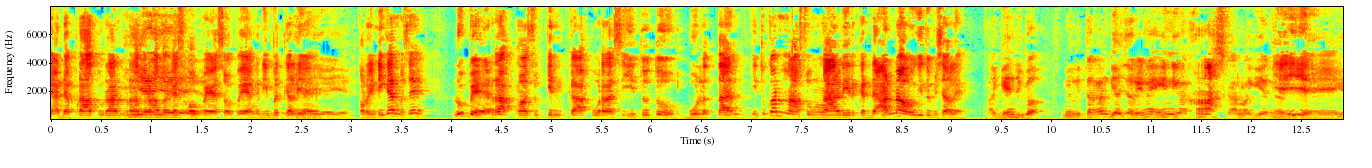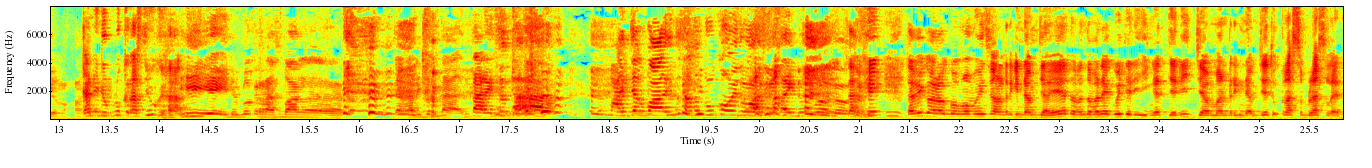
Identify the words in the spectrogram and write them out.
ada peraturan-peraturan Iya, atau iya, SOP iya. SOP yang ribet kali Iya, ya. iya, iya. Kalau ini kan maksudnya lu berak masukin ke akurasi itu tuh buletan itu kan langsung ngalir ke danau gitu misalnya. Lagian juga militer kan diajarinnya ini kan keras kan lagian kan? iya. makanya. Kan hidup lu keras juga. Iya, hidup gue keras banget. Jangan dicerita. Ntar itu ntar. Panjang banget itu satu buku itu kalau cerita hidup tuh. tapi tapi kalau gue ngomongin soal Rindam Jaya teman-temannya gue jadi inget jadi zaman Rindam Jaya itu kelas 11 Len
